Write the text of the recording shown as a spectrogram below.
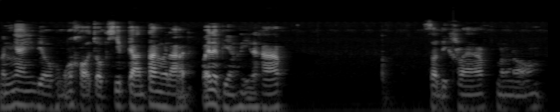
มันง่ายนิดเดียวผมก็ขอจบคลิปการตั้งเวลาไว้แต่เพียงนี้นะครับ สวัสดีครับน้องๆ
